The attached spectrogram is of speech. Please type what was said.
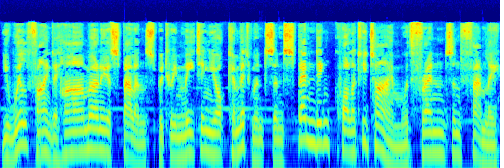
you will find a harmonious balance between meeting your commitments and spending quality time with friends and family.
